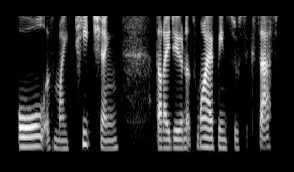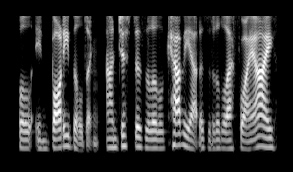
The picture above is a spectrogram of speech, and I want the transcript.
all of my teaching that I do. And it's why I've been so successful in bodybuilding. And just as a little caveat, as a little FYI,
